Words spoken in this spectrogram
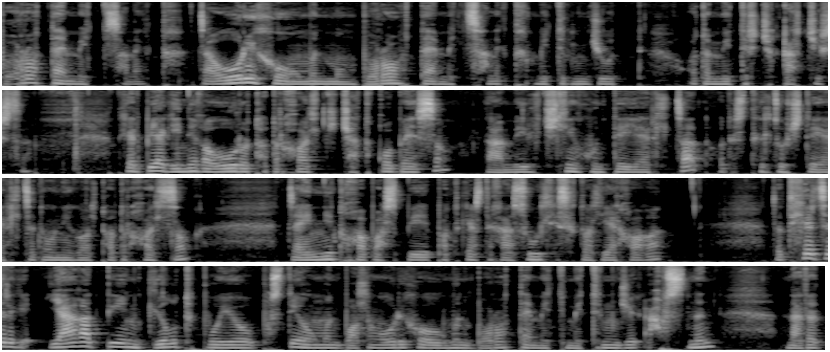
буруутай мэд санагдах. За өөрийнхөө өмнө мөн буруутай мэд санагдах мэдрэмжүүд одоо мэдэрч гарч ирсэн. Тэгэхээр би яг энийгээ өөрөө тодорхойлж чадахгүй байсан. За мэрэгжлийн хүнтэй ярилцаад, одоо сэтгэл зүйчтэй ярилцаад үнийг бол тодорхойлсон. За энэний тухай бас би подкастынхаа сүүл хэсэгт бол ярих байгаа. За тэгэхээр зэрэг яагаад би энэ guilt буюу бусдын өмнө болон өөрийнхөө өмнө буруутай мэд мэдрэмжийг авсан нь надад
